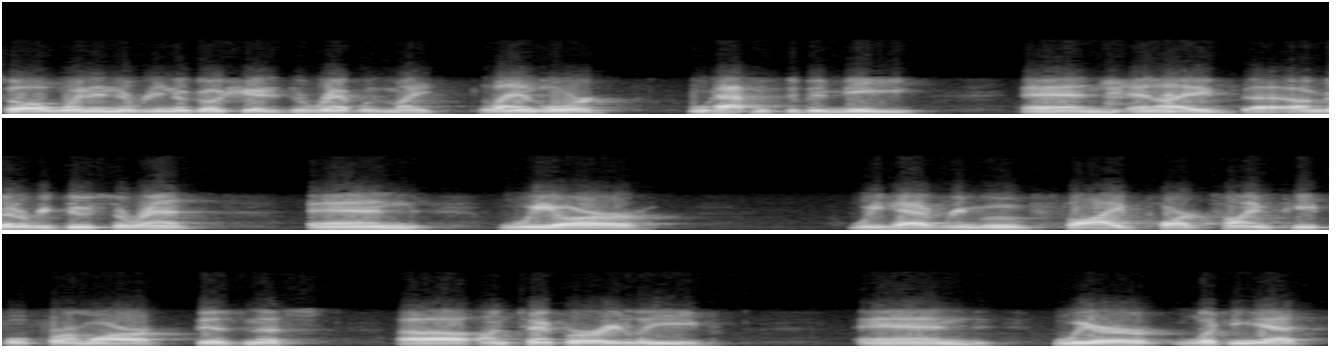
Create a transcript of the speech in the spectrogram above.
So I went in and renegotiated the rent with my landlord, who happens to be me, and uh, I'm going to reduce the rent, and we have removed five part-time people from our business on temporary leave, and we're looking at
